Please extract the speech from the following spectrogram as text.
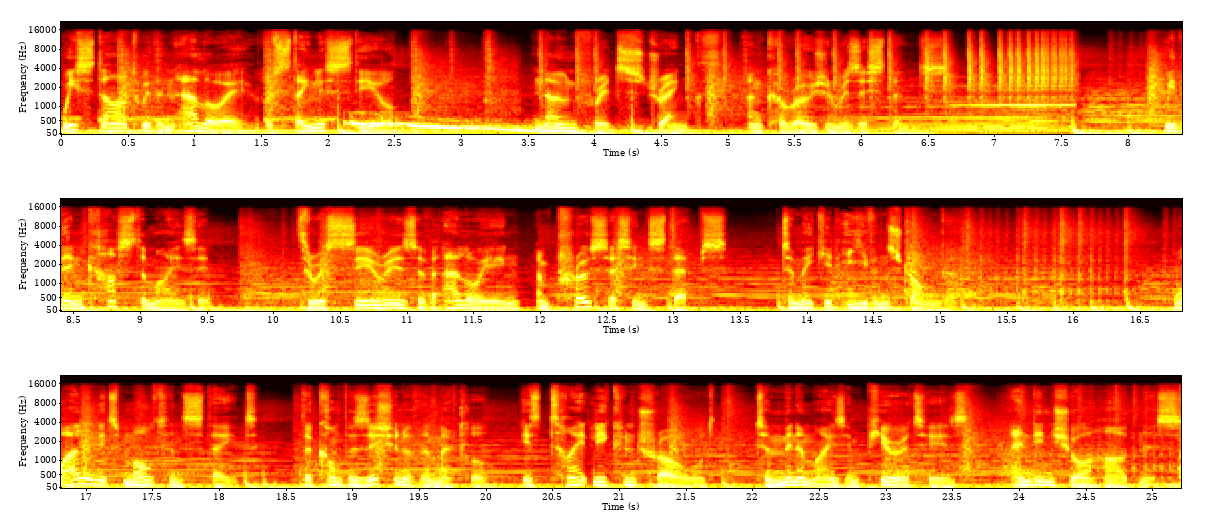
we start with an alloy of stainless steel known for its strength and corrosion resistance. We then customize it through a series of alloying and processing steps to make it even stronger. While in its molten state, the composition of the metal is tightly controlled to minimize impurities and ensure hardness.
